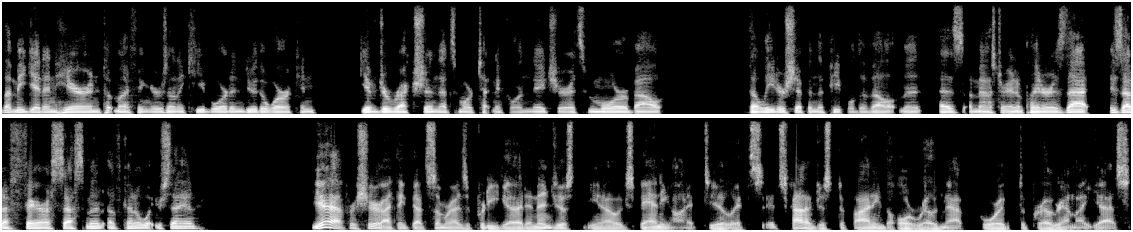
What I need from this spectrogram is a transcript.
let me get in here and put my fingers on a keyboard and do the work and give direction that's more technical in nature. It's more about the leadership and the people development as a master Anaplanner. Is that is that a fair assessment of kind of what you're saying? Yeah, for sure. I think that summarizes it pretty good. And then just, you know, expanding on it too. It's it's kind of just defining the whole roadmap for the program, I guess.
